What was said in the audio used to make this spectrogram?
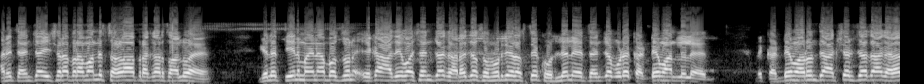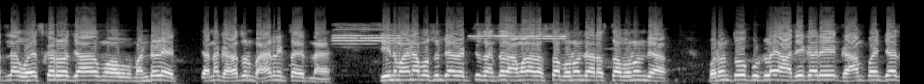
आणि त्यांच्या इशाऱ्याप्रमाणेच सगळा प्रकार चालू आहे. गेल्या तीन महिन्यापासून एका आदिवाशांच्या घराच्या समोर जे रस्ते खोदलेले आहेत त्यांच्या पुढे खड्डे बांधलेले आहेत. आणि खड्डे मारून त्या अक्षरशः त्या घरातल्या वयस्कर ज्या मंडळी आहेत त्यांना घरातून बाहेर निघता येत नाही. तीन महिन्यापासून त्या व्यक्ती सांगतात आम्हाला रस्ता बनवून द्या रस्ता बनवून द्या. परंतु कुठलाही अधिकारी ग्रामपंचायत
